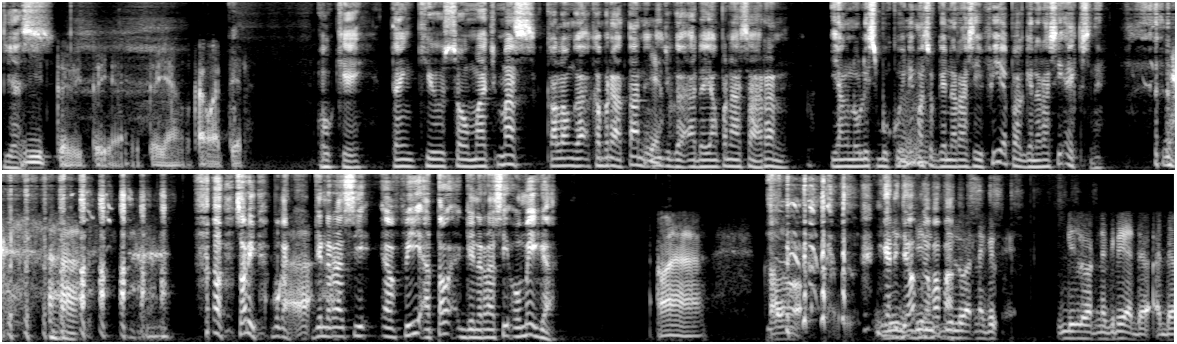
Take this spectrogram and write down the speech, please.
yes itu itu ya itu yang khawatir oke okay. thank you so much mas kalau nggak keberatan yeah. ini ya. juga ada yang penasaran yang nulis buku ini hmm. masuk generasi V apa generasi X nih oh, sorry, bukan uh, generasi V atau generasi Omega. Uh, kalau nggak dijawab nggak apa-apa. Di luar negeri, di luar negeri ada ada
